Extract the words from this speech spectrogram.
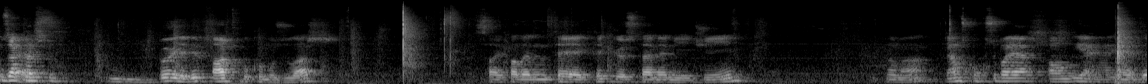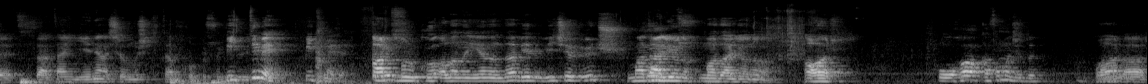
Uzaklaştım. Böyle bir art book'umuz var. Sayfalarını tek tek gösteremeyeceğim. Ama Yalnız kokusu bayağı aldı yani. evet evet zaten yeni açılmış kitap kokusu gibi. Bitti mi? Bitmedi. Art book'u alanın yanında bir Witcher 3 Madalyonu. madalyonu. Ağır. Oha kafam acıdı. Ağır ağır.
